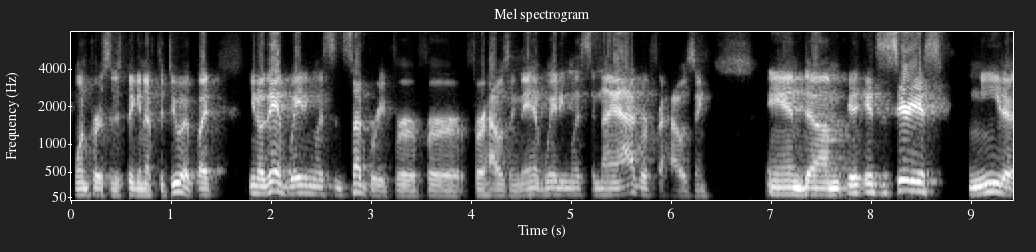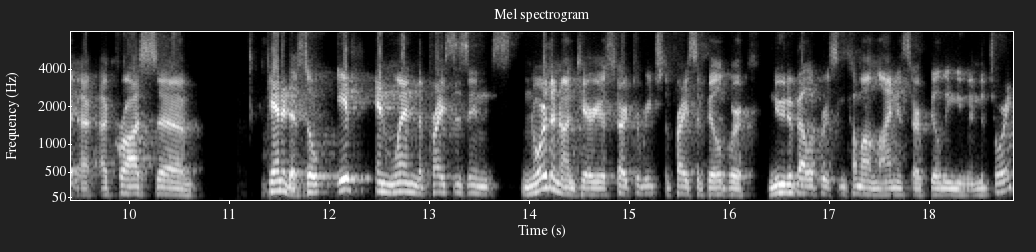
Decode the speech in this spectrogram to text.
one person is big enough to do it but you know they have waiting lists in sudbury for for for housing. They have waiting lists in niagara for housing. And um, it, it's a serious need a, a, across uh, Canada. So if and when the prices in Northern Ontario start to reach the price of build where new developers can come online and start building new inventory,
